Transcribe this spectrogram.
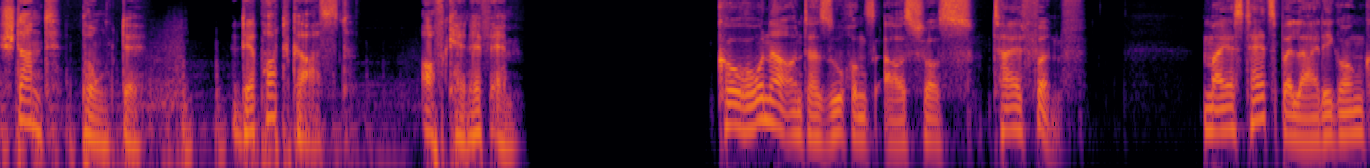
Standpunkte. Der Podcast auf KenFM. Corona-Untersuchungsausschuss Teil 5 Majestätsbeleidigung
